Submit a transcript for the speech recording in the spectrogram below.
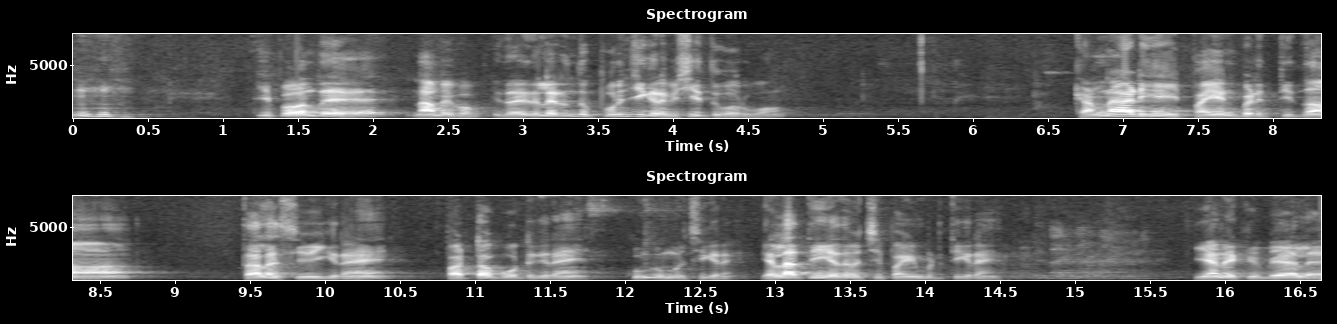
இப்போ வந்து நாம் இப்போ இதை இதில் இருந்து புரிஞ்சிக்கிற விஷயத்துக்கு வருவோம். கண்ணாடியை பயன்படுத்தி தான் தலை சீவிக்கிறேன். பட்டை போட்டுக்கிறேன் குங்குமம் வச்சுக்கிறேன். எல்லாத்தையும் எதை வச்சு பயன்படுத்திக்கிறேன்? எனக்கு வேலை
